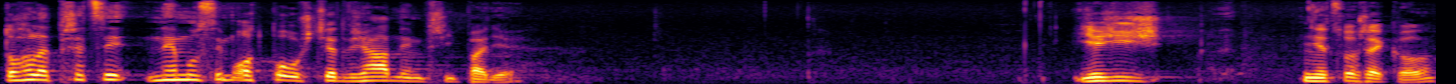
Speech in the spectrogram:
Tohle přeci nemusím odpouštět v žádném případě. Ježíš něco řekl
